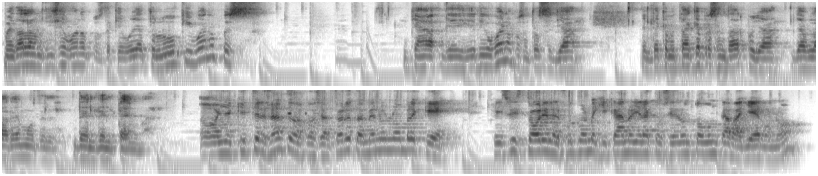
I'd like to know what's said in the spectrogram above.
me da la noticia, bueno, pues de que voy a Toluca, y bueno, pues ya, ya digo, bueno, pues entonces ya, el día que me tenga que presentar, pues ya, ya hablaremos del, del, del tema. Oye, qué interesante, José Antonio, también un hombre que, que hizo historia en el fútbol mexicano y era considerado un, todo un caballero, ¿no?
